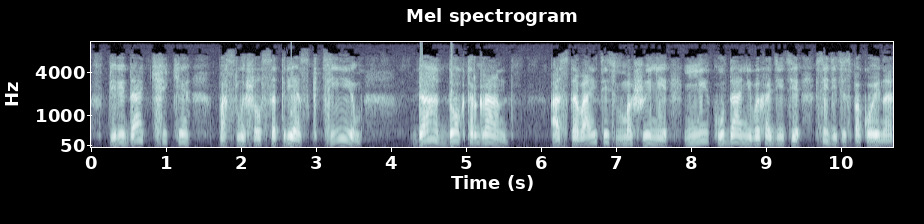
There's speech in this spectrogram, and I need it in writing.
В передатчике послышался треск. «Тим!» «Да, доктор Грант!» Оставайтесь в машине, никуда не выходите, сидите спокойно,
